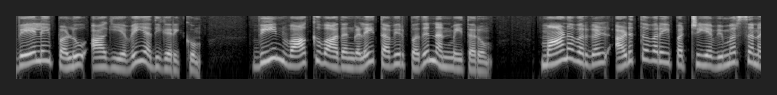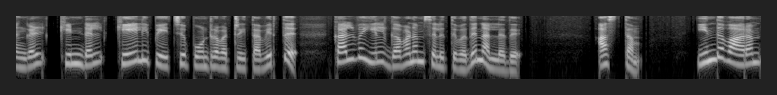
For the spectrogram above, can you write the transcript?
வேலைப்பழு ஆகியவை அதிகரிக்கும். வீண் வாக்குவாதங்களை தவிர்ப்பது நன்மை தரும். மாணவர்கள் அடுத்தவரை பற்றிய விமர்சனங்கள் கிண்டல் கேலி பேச்சு போன்றவற்றை தவிர்த்து கல்வியில் கவனம் செலுத்துவது நல்லது. அஸ்தம். இந்த வாரம்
